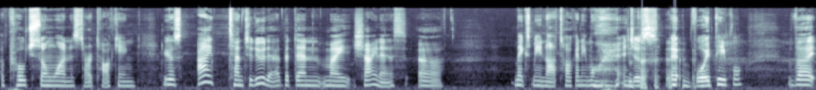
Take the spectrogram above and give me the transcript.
approach someone and start talking. Because I tend to do that, but then my shyness uh, makes me not talk anymore and just avoid people. But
